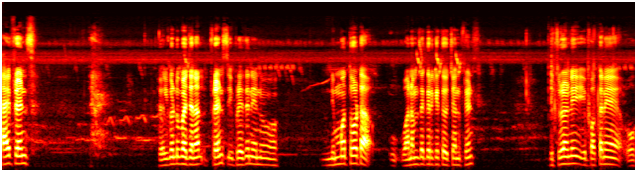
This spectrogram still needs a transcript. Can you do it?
Hi friends welcome to my channel friends ఇప్పుడైతే నేను నిమ్మ తోట వనం దగ్గరికి అయితే వచ్చాను ఫ్రెండ్స్ ఇది చూడండి ఈ పక్కనే ఒక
